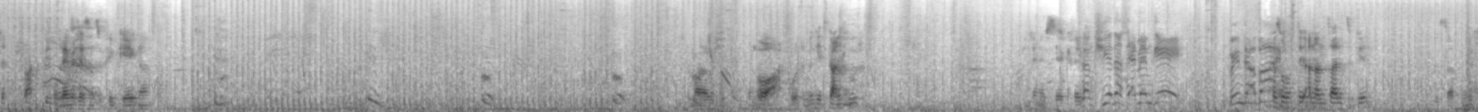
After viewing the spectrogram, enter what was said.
der Truck will. Problem ist, jetzt sind so viele Gegner. Mal, ich Boah, gut, mir geht's gar nicht gut. den jetzt hier krieg. Flankier das MMG! Bin dabei. Versuch auf die andere Seite zu gehen. Das darf nicht.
